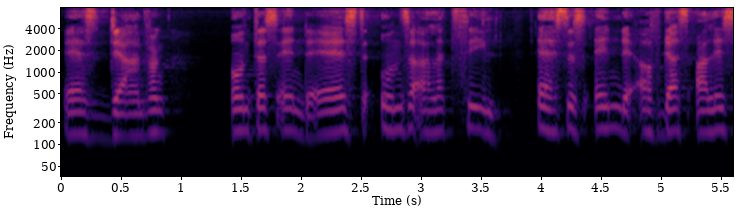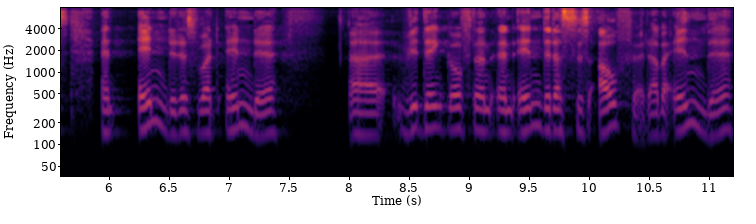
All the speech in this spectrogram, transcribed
Er ist der Anfang und das Ende. Er ist unser aller Ziel. Er ist das Ende, auf das alles ein Ende, das Wort Ende, äh, wir denken oft an ein Ende, dass es aufhört, aber Ende,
